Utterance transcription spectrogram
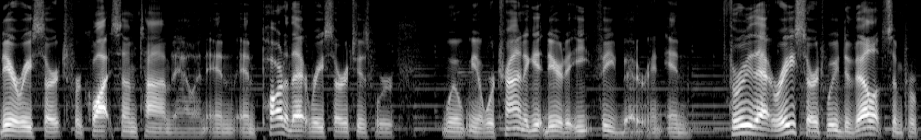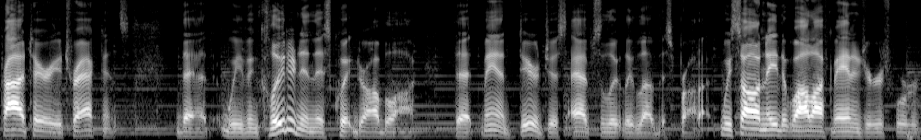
deer research for quite some time now, and, and, and part of that research is we're, we're, you know, we're trying to get deer to eat feed better. And, and through that research, we've developed some proprietary attractants that we've included in this quick draw block that, man, deer just absolutely love this product. We saw a need that wildlife managers were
